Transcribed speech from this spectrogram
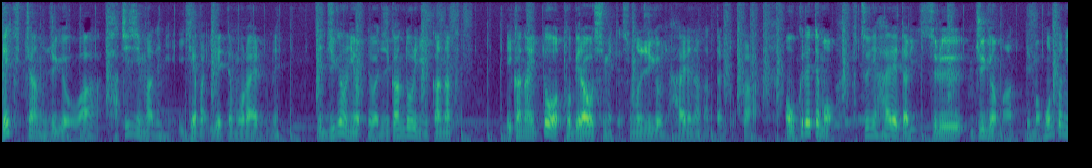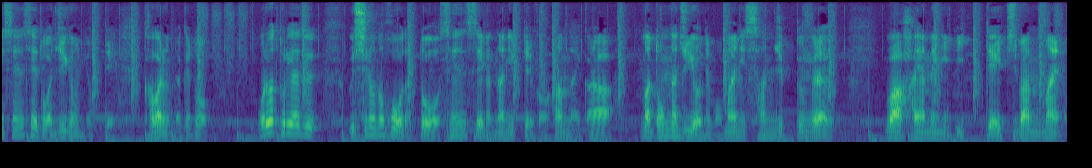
レクチャーの授業は8時までに行けば入れてもらえるのね。で授業によっては時間通りに行かなく行かないと扉を閉めてその授業に入れなかったりとか、遅れても普通に入れたりする授業もあって、まあ、本当に先生とか授業によって変わるんだけど俺はとりあえず後ろの方だと先生が何言ってるか分かんないから、まあ、どんな授業でも毎日30分ぐらいは早めに行って一番前の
